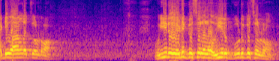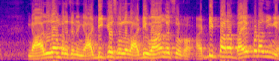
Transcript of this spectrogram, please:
அடி வாங்க சொல்கிறோம் உயிரை எடுக்க சொல்லலை உயிரை கொடுக்க சொல்கிறோம் இங்கே அதுதான் பிரச்சனை. இங்கே அடிக்க சொல்லலை அடி வாங்க சொல்கிறோம் அடிப்பானா பயப்படாதீங்க.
